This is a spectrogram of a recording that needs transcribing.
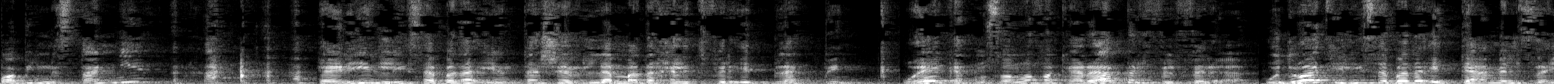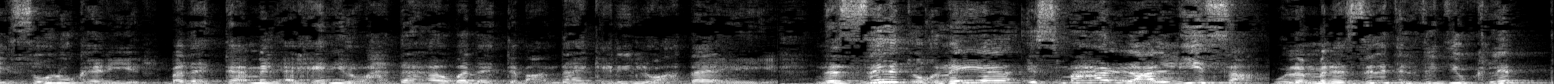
بابي مستني؟ career ليسا بدأ ينتشر لما دخلت فرقة بلاك بينك وهي كانت مصنفة كرابر في الفرقة. ودلوقتي ليسا بدأت تعمل زي solo career بدأت تعمل أغاني لوحدها وبدأت تبقى عندها career لوحدها هي. نزلت أغنية اسمها LALISA ولما نزلت الفيديو كليب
